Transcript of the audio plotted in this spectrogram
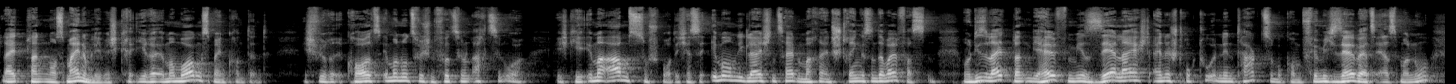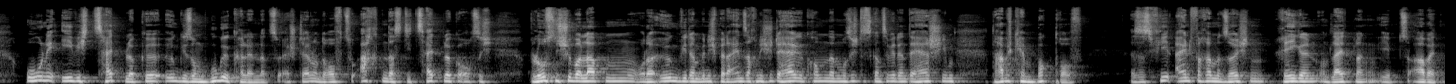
Leitplanken aus meinem Leben. Ich kreiere immer morgens meinen Content. Ich führe Calls immer nur zwischen 14 und 18 Uhr. Ich gehe immer abends zum Sport. Ich esse immer um die gleichen Zeit und mache ein strenges Intervallfasten. Und diese Leitplanken, die helfen mir sehr leicht, eine Struktur in den Tag zu bekommen. Für mich selber jetzt erstmal nur, ohne ewig Zeitblöcke irgendwie so einen Google-Kalender zu erstellen und darauf zu achten, dass die Zeitblöcke auch sich bloß nicht überlappen oder irgendwie, dann bin ich bei der einen Sache nicht hinterhergekommen, dann muss ich das Ganze wieder hinterher schieben. Da habe ich keinen Bock drauf. Es ist viel einfacher, mit solchen Regeln und Leitplanken eben zu arbeiten.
